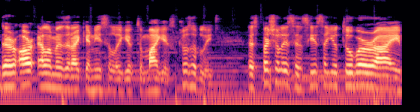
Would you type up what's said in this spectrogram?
there are elements that I can easily give to Mike exclusively, especially since he's a YouTuber I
